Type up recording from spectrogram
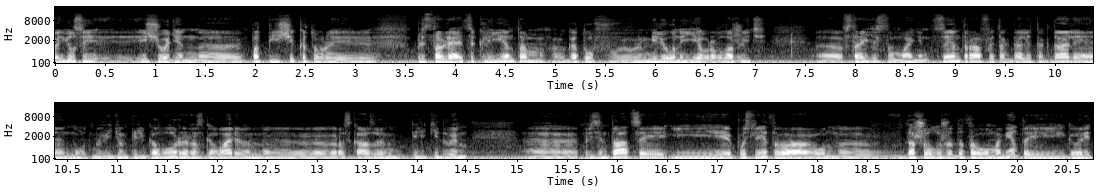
появился еще один э, подписчик, который представляется клиентом, готов миллионы евро вложить э, в строительство майнинг-центров и так далее, и так далее. Ну, вот мы ведем переговоры, разговариваем, рассказываем, перекидываем Э, презентации, и после этого он э, дошел уже до того момента и говорит,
